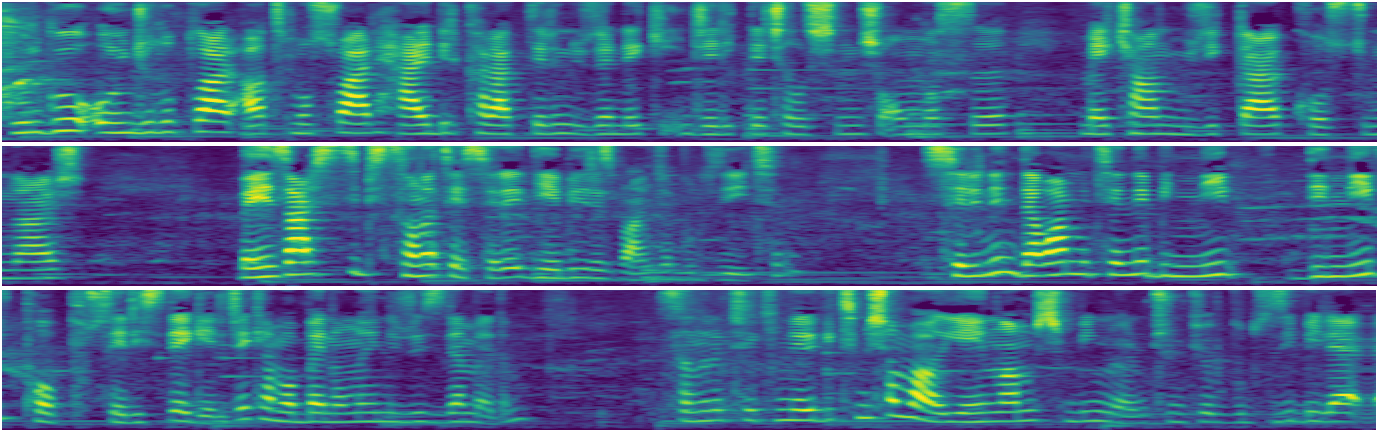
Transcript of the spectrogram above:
Kurgu, oyunculuklar, atmosfer, her bir karakterin üzerindeki incelikle çalışılmış olması, mekan, müzikler, kostümler, benzersiz bir sanat eseri diyebiliriz bence bu dizi için. Serinin devam niteliğinde bir New, The New Pop serisi de gelecek ama ben onu henüz izlemedim. Sanırım çekimleri bitmiş ama yayınlanmış mı bilmiyorum. Çünkü bu dizi bile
